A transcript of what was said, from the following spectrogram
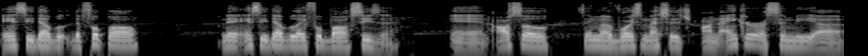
the NCAA, the football, the NCAA football season? And also send me a voice message on Anchor or send me, uh,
